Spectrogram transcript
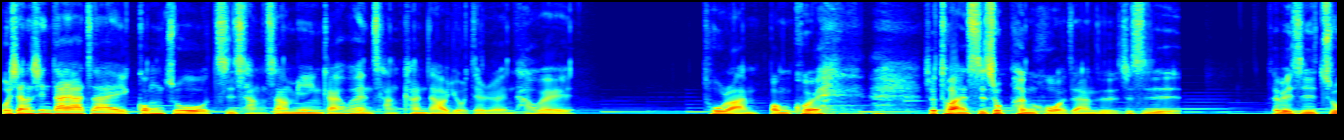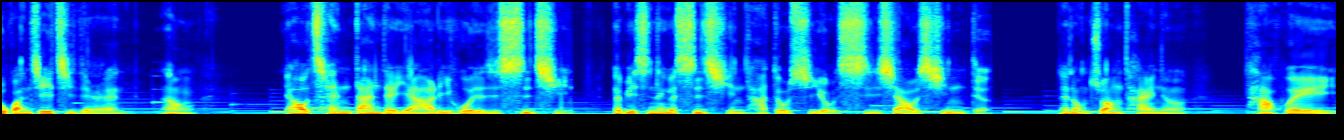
我相信大家在工作职场上面，应该会很常看到有的人他会突然崩溃，就突然四处喷火这样子。就是，特别是主管阶级的人，那种要承担的压力或者是事情，特别是那个事情，它都是有时效性的那种状态呢。他会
